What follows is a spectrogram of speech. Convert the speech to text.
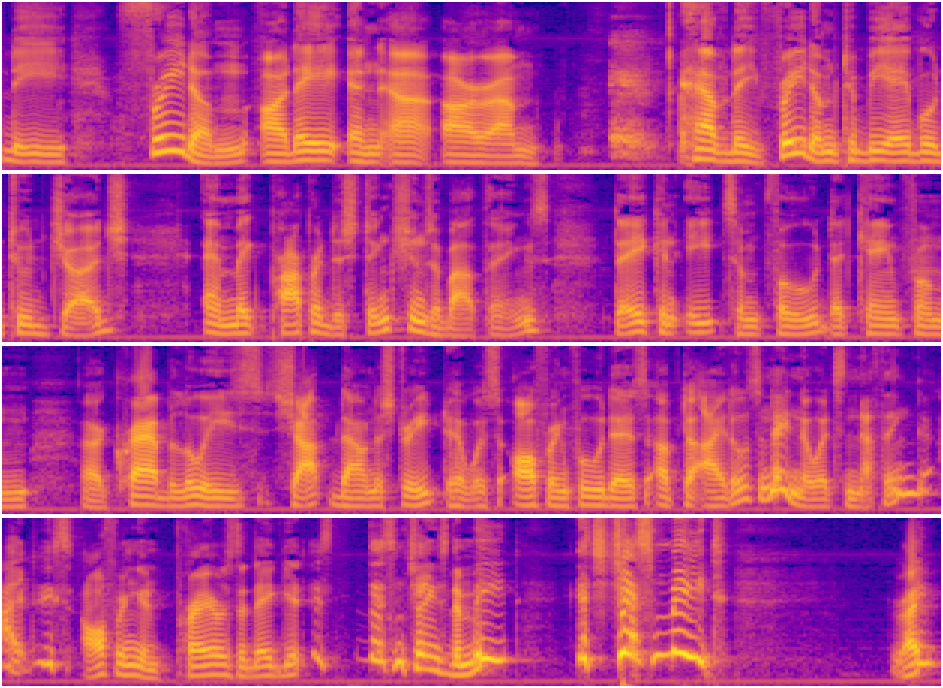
the freedom, are they, and uh, are, um, have the freedom to be able to judge and make proper distinctions about things. They can eat some food that came from uh, Crab Louie's shop down the street that was offering food that's up to idols, and they know it's nothing. I, it's offering and prayers that they get it doesn't change the meat. It's just meat, right?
